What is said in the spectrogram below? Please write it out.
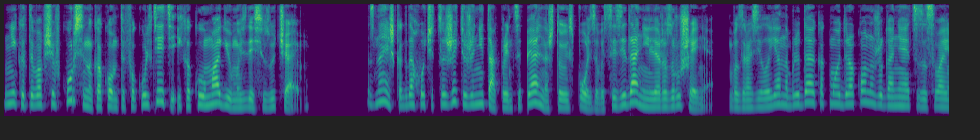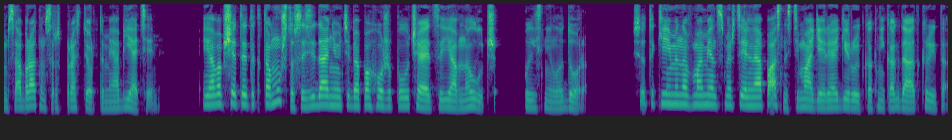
Ника, ты вообще в курсе, на каком ты факультете и какую магию мы здесь изучаем? «Знаешь, когда хочется жить, уже не так принципиально, что использовать, созидание или разрушение», — возразила я, наблюдая, как мой дракон уже гоняется за своим собратом с распростертыми объятиями. «Я вообще-то это к тому, что созидание у тебя, похоже, получается явно лучше», — пояснила Дора. все таки именно в момент смертельной опасности магия реагирует как никогда открыто.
